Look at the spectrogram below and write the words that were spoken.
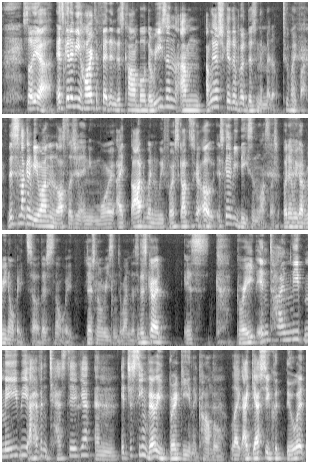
so yeah, it's gonna be hard to fit in this combo. The reason I'm I'm gonna just gonna put this in the middle, two point five. This is not gonna be around in Lost Legend anymore. I thought when we first got this card, oh, it's gonna be decent Lost Legend, but then we got renovate, so there's no way, there's no reason to run this. This card is great in time leap maybe i haven't tested it yet and it just seemed very bricky in the combo like i guess you could do it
